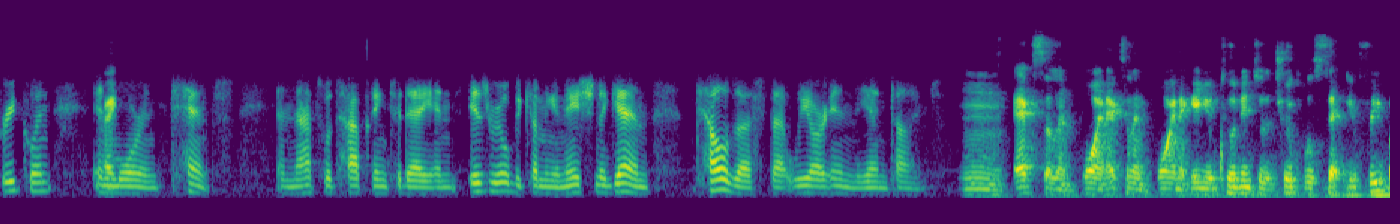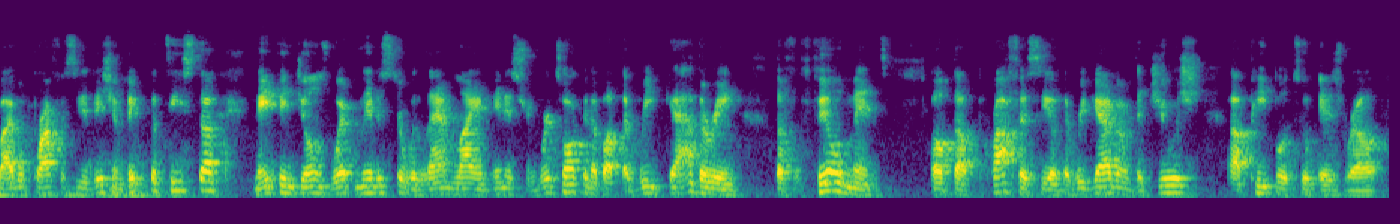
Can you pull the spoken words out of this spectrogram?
frequent and right. more intense. And that's what's happening today. And Israel becoming a nation again tells us that we are in the end times. Mm, excellent point. Excellent point. Again, you're tuned into The Truth Will Set You Free Bible Prophecy Edition. Vic Batista, Nathan Jones, web minister with Lamb Lion Ministry. We're talking about the regathering, the fulfillment of the prophecy of the regathering of the Jewish uh, people to Israel.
